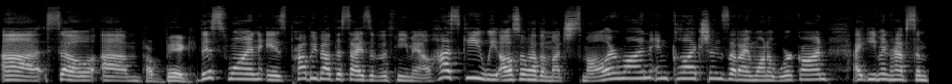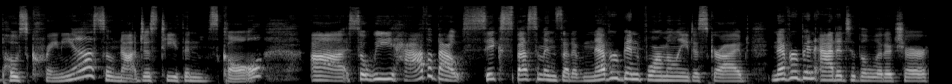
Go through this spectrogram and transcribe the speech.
Uh, so um, How big? this one is probably about the size of a female husky. We also have a much smaller one in collections that I want to work on. I even have some postcrania, so not just teeth and skull. Uh, so we have about six specimens that have never been formally described, never been added to the literature.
